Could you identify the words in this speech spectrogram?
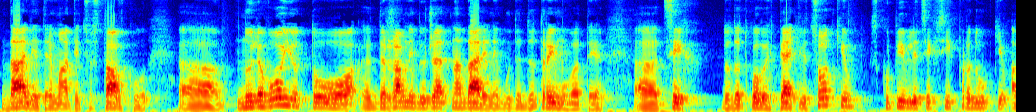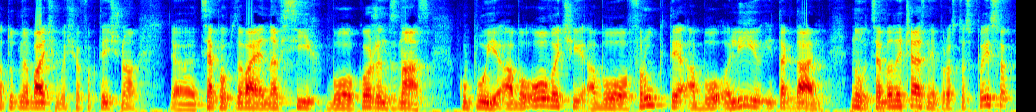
далі тримати цю ставку е, нульовою, то державний бюджет надалі не буде дотримувати е, цих додаткових 5% з купівлі цих всіх продуктів. А тут ми бачимо, що фактично е, це попливає на всіх, бо кожен з нас купує або овочі, або фрукти, або олію і так далі. Ну, це величезний просто список,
